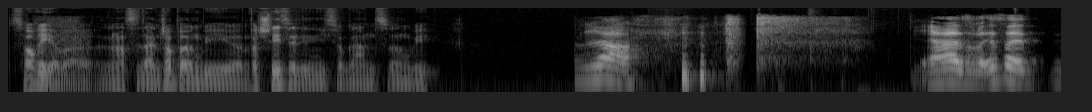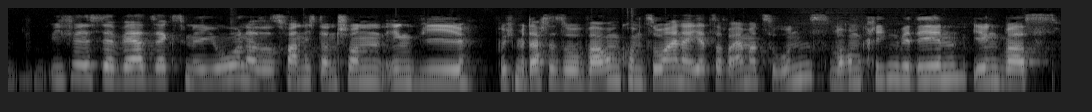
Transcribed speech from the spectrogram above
Sorry, aber dann hast du deinen Job irgendwie, verstehst du den nicht so ganz irgendwie. Ja. Ja, also ist er, wie viel ist der Wert? 6 Millionen? Also das fand ich dann schon irgendwie, wo ich mir dachte, so, warum kommt so einer jetzt auf einmal zu uns? Warum kriegen wir den? Irgendwas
